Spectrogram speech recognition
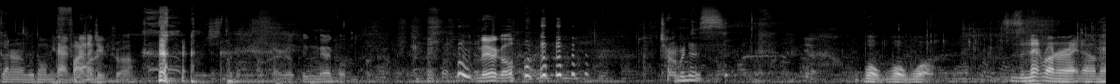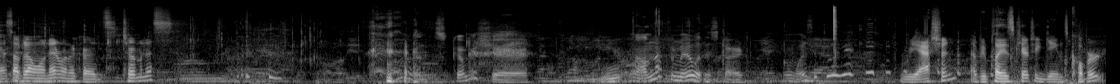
Gunnar with only That five. magic draw. Let me just take a real quick. Miracle. Miracle. Terminus. Whoa, whoa, whoa. This is a Netrunner right now, man. Stop talking about Netrunner cards. Terminus? Skirmisher. No, I'm not familiar with this card. Oh, What is it doing again? Reaction. Every player's character gains covert,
